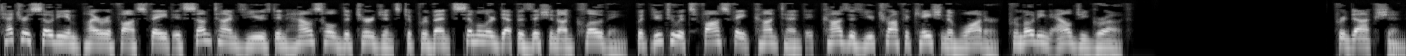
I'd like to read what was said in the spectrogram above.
Tetrasodium pyrophosphate is sometimes used in household detergents to prevent similar deposition on clothing, but due to its phosphate content it causes eutrophication of water, promoting algae growth. Production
